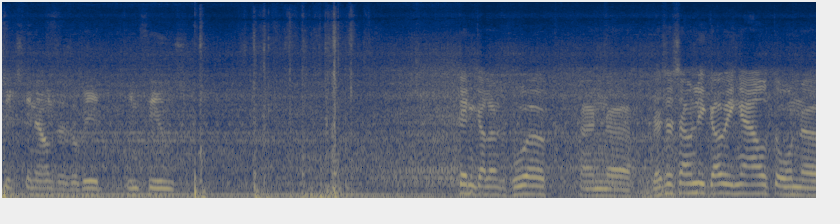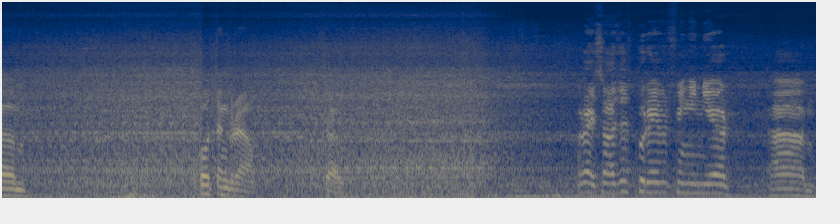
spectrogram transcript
16 ounces of it infused. 10 gallons of work and uh, this is only going out on um, cotton ground so. Okay so I just put everything in here. Um,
